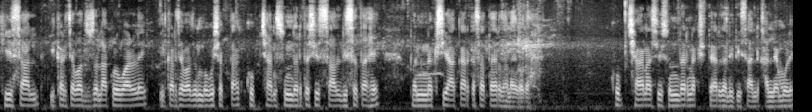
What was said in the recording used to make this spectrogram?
ही साल इकडच्या बाजूचं लाकूड वाळलं आहे इकडच्या बाजून बघू शकता खूप छान सुंदर तशी साल दिसत आहे. पण नक्षी आकार कसा तयार झाला आहे बघा. खूप छान अशी सुंदर नक्षी तयार झाली ती साल खाल्ल्यामुळे.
